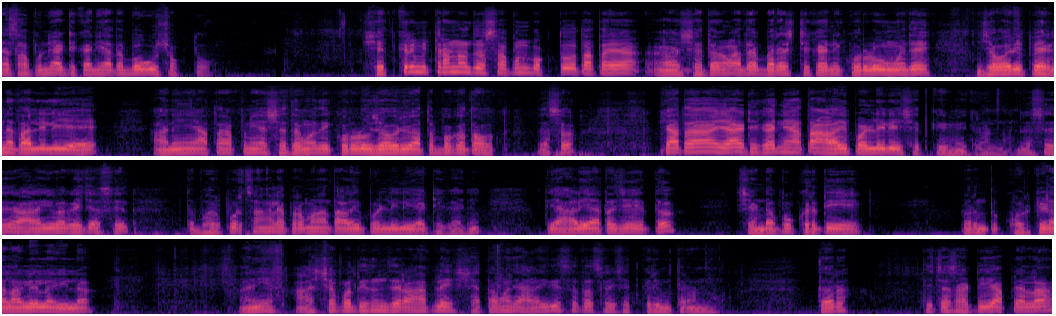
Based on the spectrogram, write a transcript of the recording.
जसं आपण या ठिकाणी आता बघू शकतो. शेतकरी मित्रांनो जसं आपण बघतो आता या शेतामध्ये बऱ्याच ठिकाणी कोरडूमध्ये ज्वारी पेरण्यात आलेली आहे. आणि आता आपण या शेतामध्ये करोडो ज्वारी आता बघत आहोत. जसं की आता या ठिकाणी आता आळी पडलेली आहे शेतकरी मित्रांनो. जसं जर आळी बघायची असेल तर भरपूर चांगल्या प्रमाणात आळी पडलेली या ठिकाणी. ती आळी आता जे येतं शेंडापूक करते आहे परंतु खोडकिडा लागलेला हिला. आणि अशा पद्धतीने जर आपल्या शेतामध्ये आळी दिसत असेल शेतकरी मित्रांनो तर त्याच्यासाठी आपल्याला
